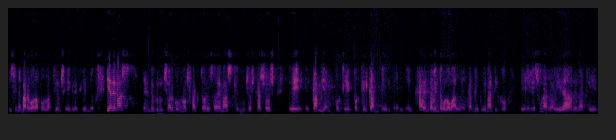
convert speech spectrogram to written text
y, sin embargo, la población sigue creciendo. Y además, teniendo que luchar con unos factores, además, que en muchos casos eh, cambian, porque, porque el, calentamiento global, el cambio climático, eh, es una realidad de la que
